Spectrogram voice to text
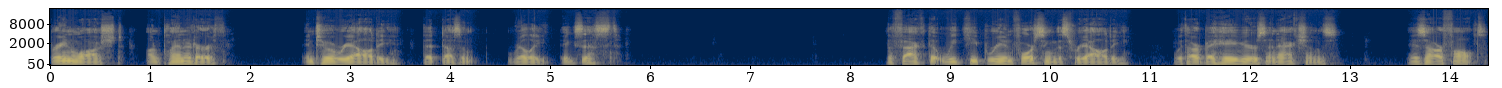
brainwashed on planet Earth into a reality that doesn't really exist. The fact that we keep reinforcing this reality with our behaviors and actions is our fault.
